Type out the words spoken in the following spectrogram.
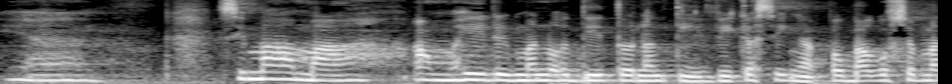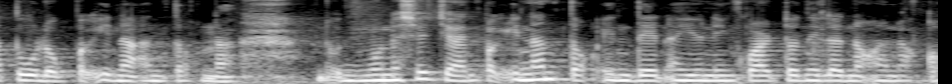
Yan. Si mama, ang mahilig manood dito ng TV kasi nga, pag bago siya matulog, pag inaantok na, manood muna siya dyan. Pag inantok, and then ayun yung kwarto nila ng anak ko.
